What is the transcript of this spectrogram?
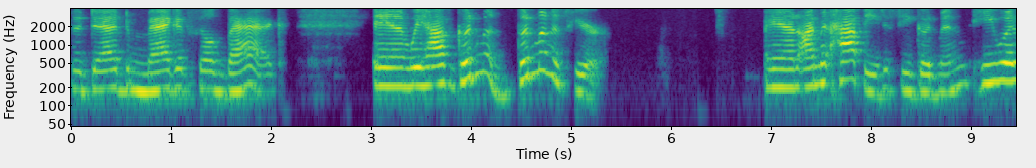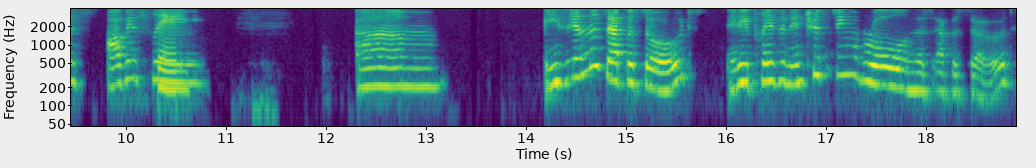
the dead maggot-filled bag. And we have Goodman. Goodman is here. And I'm happy to see Goodman. He was obviously Same. um he's in this episode and he plays an interesting role in this episode.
